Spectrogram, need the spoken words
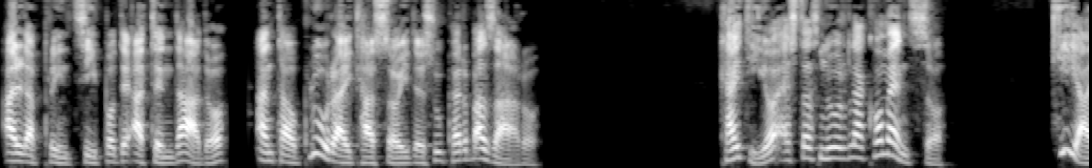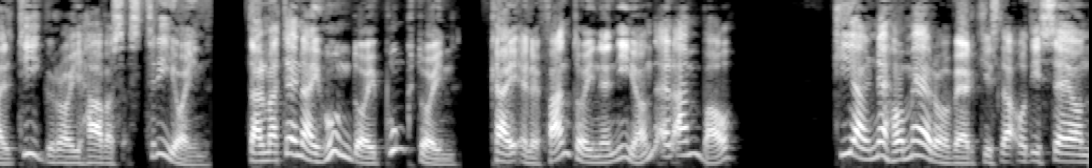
alla principo de attendado antau plurai cassoi de superbazaro. Cai tio estas nur la comenzo. Cial tigroi havas strioin, dalmatenai hundoi punctoin, cae elefantoi nenion el ambau? Cial ne Homero vercis la Odiseon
